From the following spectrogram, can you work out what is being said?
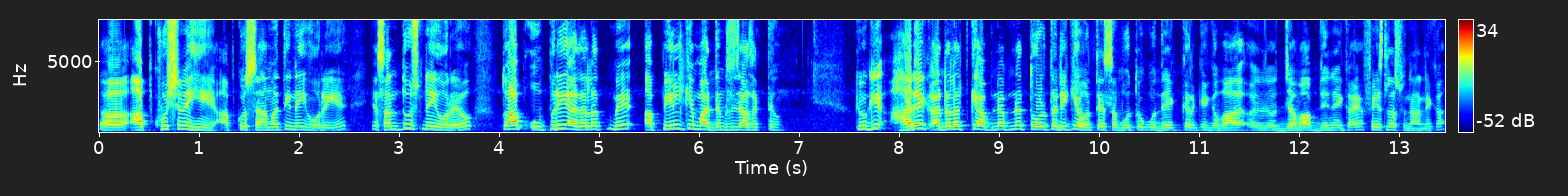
आप खुश नहीं हैं, आपको सहमति नहीं हो रही है या संतुष्ट नहीं हो रहे हो तो आप ऊपरी अदालत में अपील के माध्यम से जा सकते हो। क्योंकि हर एक अदालत के अपने अपने तौर तरीके होते हैं सबूतों को देख करके गवाह जवाब देने का या फैसला सुनाने का।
